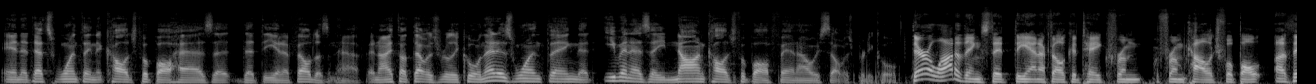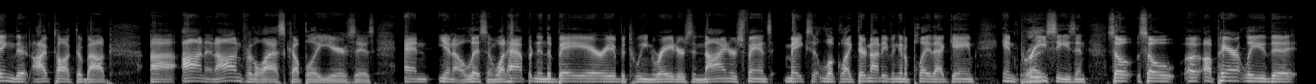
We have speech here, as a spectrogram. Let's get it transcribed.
And that that's one thing that college football has that, that the NFL doesn't have. And I thought that was really cool. And that is one thing that, even as a non college football fan, I always thought was pretty cool. there are a lot of things that the NFL could take from from college football. A thing that I've talked about uh, on and on for the last couple of years is, and you know, listen, what happened in the Bay Area between Raiders and Niners fans makes it look like they're not even going to play that game in preseason. So, so uh, apparently the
